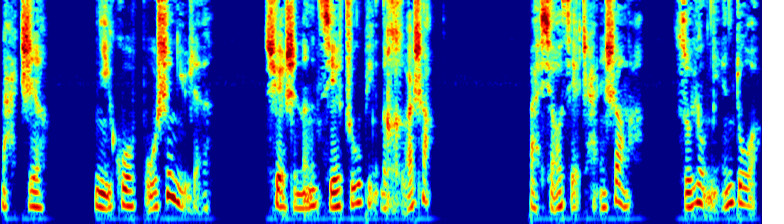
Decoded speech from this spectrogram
哪知尼姑不是女人，却是能结竹饼的和尚，把小姐缠上了，足有年多，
